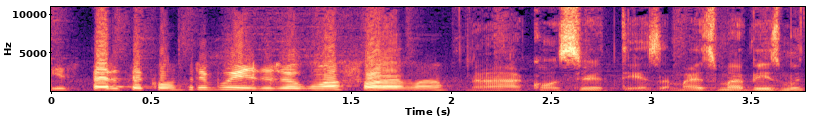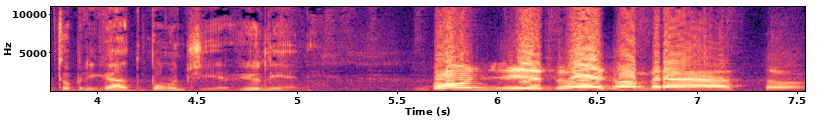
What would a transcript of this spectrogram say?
E espero ter contribuído de alguma forma. Ah, com certeza. Mais uma vez, muito obrigado. Bom dia, viu, Liane? Bom dia, Eduardo. Um abraço.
